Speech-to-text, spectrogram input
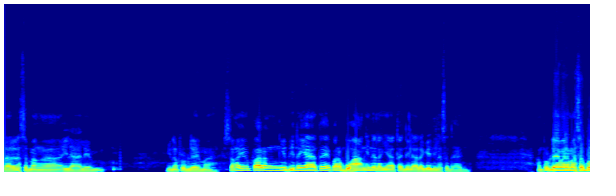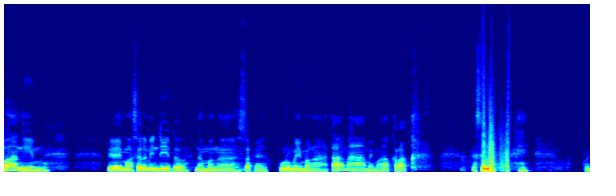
Lalo na sa mga ilalim. Yun ang problema. So ngayon parang hindi na yata eh. Parang buhangin na lang yata nilalagay nila sa daan. Ang problema naman sa buhangin, kaya yung mga salamin dito ng mga sasakyan, puro may mga tama, may mga crack. Kasi, pag,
